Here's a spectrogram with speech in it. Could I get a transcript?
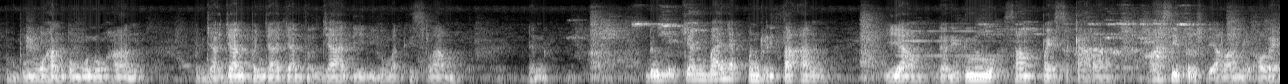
pembunuhan-pembunuhan penjajahan-penjajahan terjadi di umat Islam. Dan demikian banyak penderitaan yang dari dulu sampai sekarang masih terus dialami oleh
